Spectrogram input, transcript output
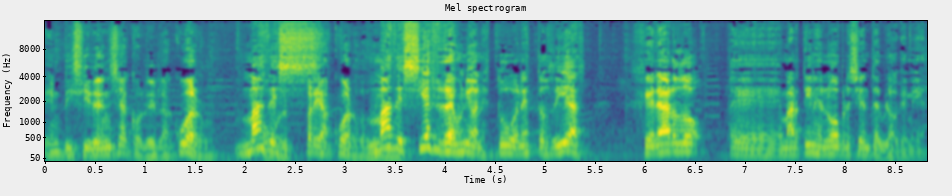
en disidencia con el acuerdo. Más de, el preacuerdo. más de 100 reuniones tuvo en estos días Gerardo eh, Martínez, el nuevo presidente del bloque, Miguel.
